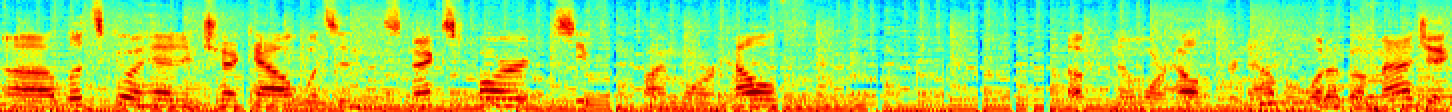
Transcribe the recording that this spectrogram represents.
Uh, let's go ahead and check out what's in this next part, see if we can buy more health. Up, oh, no more health for now, but what about magic?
